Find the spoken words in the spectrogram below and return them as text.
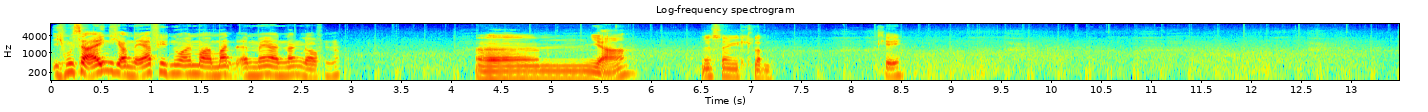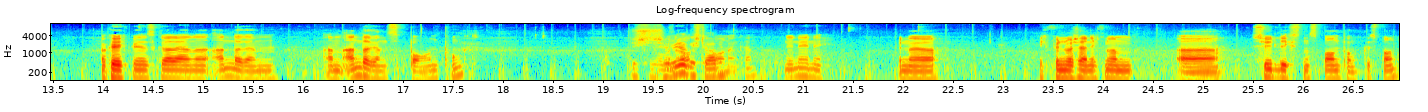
Ich muss ja eigentlich am Airfield nur einmal am äh, Meer entlang laufen, ne? Ähm, ja. Müsste eigentlich klappen. Okay. Okay, ich bin jetzt gerade an einem anderen, am anderen Spawnpunkt. Bist du schon wieder gestorben? Kann. Nee, nee, nee. Bin, äh, ich bin wahrscheinlich nur am äh, südlichsten Spawnpunkt gespawnt.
